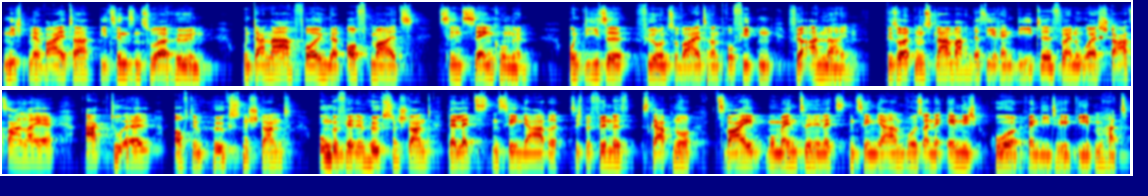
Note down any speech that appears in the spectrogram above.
nicht mehr weiter die Zinsen zu erhöhen. Und danach folgen dann oftmals Zinssenkungen. Und diese führen zu weiteren Profiten für Anleihen. Wir sollten uns klar machen, dass die Rendite für eine US-Staatsanleihe aktuell auf dem höchsten Stand ungefähr dem höchsten Stand der letzten zehn Jahre sich befindet. Es gab nur zwei Momente in den letzten zehn Jahren, wo es eine ähnlich hohe Rendite gegeben hat.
